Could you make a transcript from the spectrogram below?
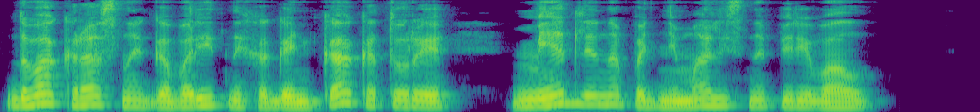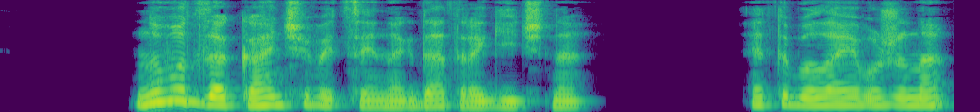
два красных габаритных огонька, которые медленно поднимались на перевал. Ну вот заканчивается иногда трагично. Это была его жена.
